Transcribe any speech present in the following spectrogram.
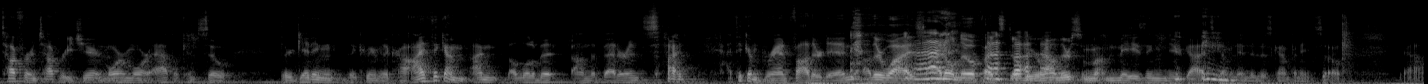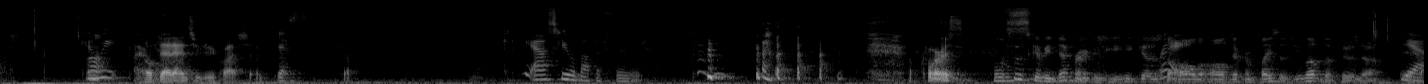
tougher and tougher each year, and more and more applicants. So they're getting the cream of the crop. I think I'm I'm a little bit on the veteran side. I think I'm grandfathered in. Otherwise, I don't know if I'd still be around. There's some amazing new guys coming into this company. So, yeah, Can Well- we I hope that answered your question. Yes. So, can we ask you about the food? of course, Well, the food's gonna be different because he goes to all all different places. You love the food though. Yeah.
